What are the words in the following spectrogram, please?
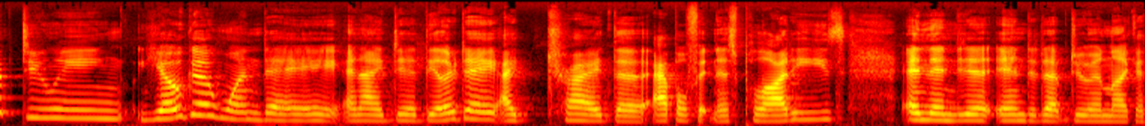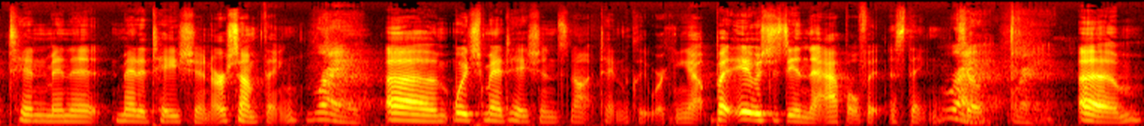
up doing yoga one day, and I did the other day. I tried the Apple Fitness Pilates, and then did, ended up doing like a ten minute meditation or something. Right. Um, which meditation's not technically working out, but it was just in the Apple Fitness thing. Right. So, right. um,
